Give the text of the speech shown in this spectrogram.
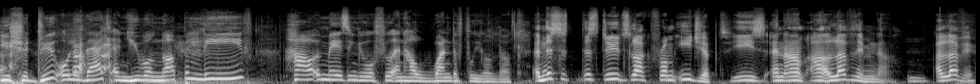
You should do all of that, and you will not believe how amazing you will feel and how wonderful you'll look. and this is this dude's like from Egypt. He's and I, I love him now. Mm. I love him.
